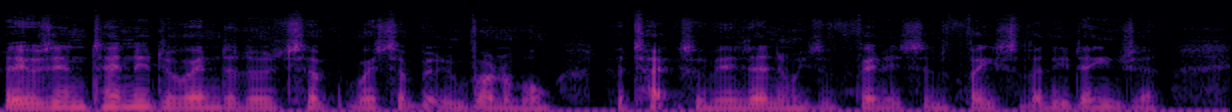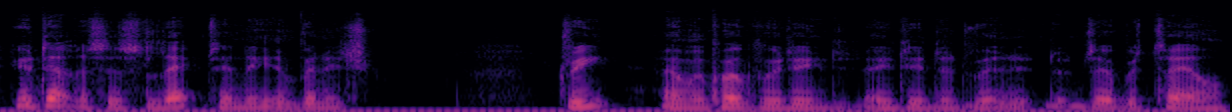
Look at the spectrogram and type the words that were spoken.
That it was intended to render the recipient invulnerable to attacks of his enemies and finish in the face of any danger. He would doubtless have leapt in the village street and appropriated zebra's tail,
